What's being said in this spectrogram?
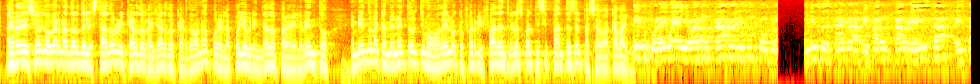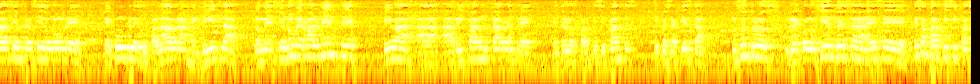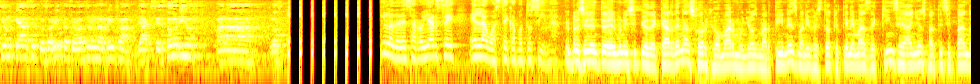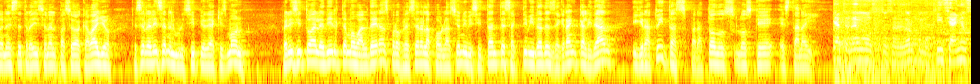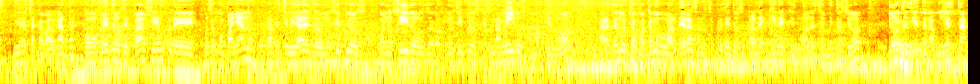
Agradeció al gobernador del estado, Ricardo Gallardo Cardona, por el apoyo brindado para el evento, enviando una camioneta último modelo que fue rifada entre los participantes del paseo a caballo. Dijo, por ahí voy a llevar un carro, él hizo un compromiso de tener a rifar un carro y ahí está, ahí está, siempre ha sido un hombre que cumple su palabra. En Gilitla lo mencionó verbalmente, iba a, rifar un carro entre, entre los participantes y pues aquí está. Nosotros reconociendo esa, ese, esa participación que hace, pues ahorita se va a hacer una rifa de accesorios para los de desarrollarse en la Huasteca Potosina. El presidente del municipio de Cárdenas, Jorge Omar Muñoz Martínez, manifestó que tiene más de 15 años participando en este tradicional paseo a caballo que se realiza en el municipio de Aquismón. Felicitó al edil Temo Valderas por ofrecer a la población y visitantes actividades de gran calidad y gratuitas para todos los que están ahí. Ya tenemos alrededor como 15 años y en esta cabalgata. Como Frente Municipal siempre pues acompañando las festividades de los municipios conocidos, de los municipios que son amigos como Aquismón. Agradecer mucho a Cuauhtémoc Valderas, a nuestro presidente municipal de aquí de Aquismón, esta invitación. Y donde se siente la fiesta.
